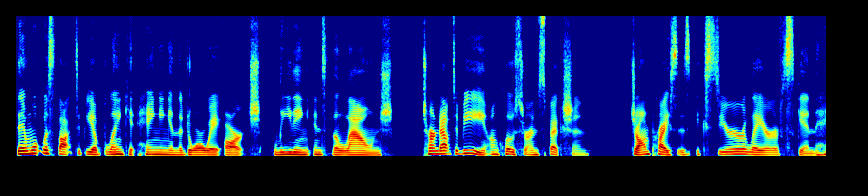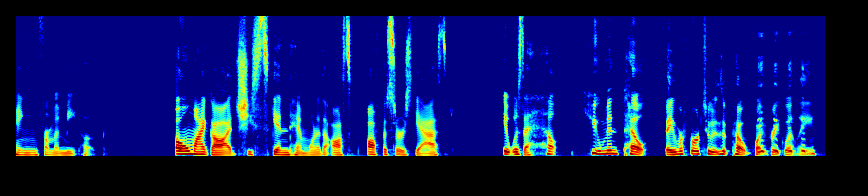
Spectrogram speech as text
Then, what was thought to be a blanket hanging in the doorway arch leading into the lounge turned out to be, on closer inspection, John Price's exterior layer of skin hanging from a meat hook. Oh my God, she skinned him, one of the officers gasped. It was a hel- human pelt. They refer to it as a pelt quite frequently.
